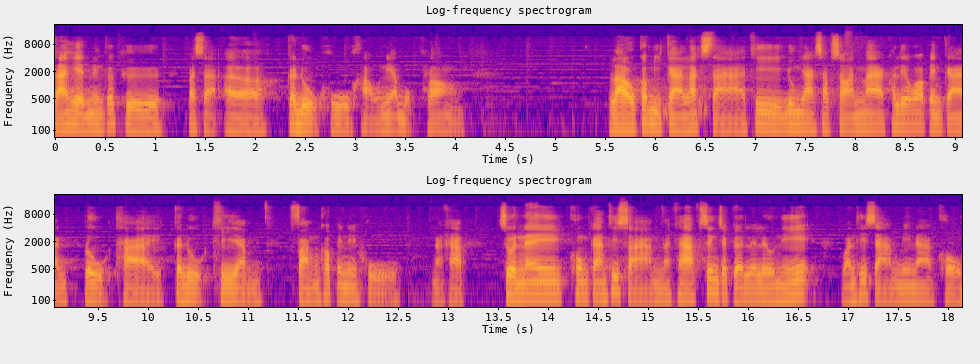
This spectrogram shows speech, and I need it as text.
สาเหตุหนึ่งก็คือประสาเอ่อกระดูกหูเขาเนี่ยบกพร่อง เราก็มีการรักษาที่ยุ่งยากซับซ้อนมากเขาเรียกว่าเป็นการปลูกถ่ายกระดูกเทียม ฝังเข้าไปในหูนะครับ ส่วนในโครงการที่3นะครับซึ่งจะเกิดเร็วๆนี้วันที่ 3 มีนาคม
